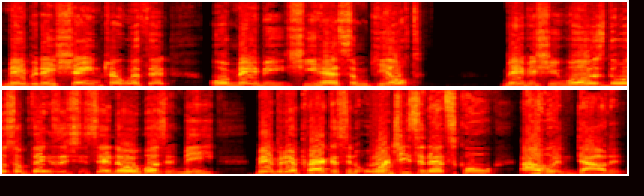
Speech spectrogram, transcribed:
maybe they shamed her with it, or maybe she has some guilt. Maybe she was doing some things and she said, no, it wasn't me. Maybe they're practicing orgies in that school. I wouldn't doubt it.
